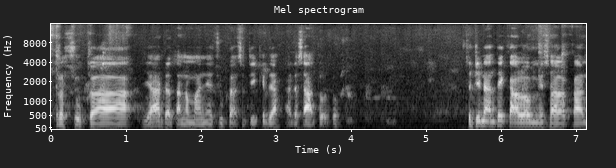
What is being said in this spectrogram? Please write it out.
terus juga ya ada tanamannya juga sedikit ya ada satu tuh. Jadi nanti kalau misalkan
